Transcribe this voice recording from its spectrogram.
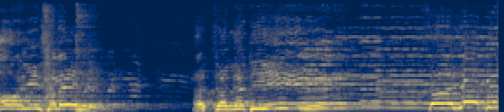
और ये समय जल्दी सायब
